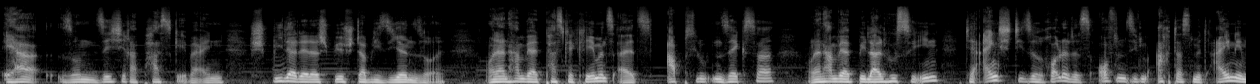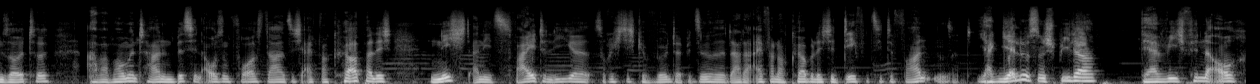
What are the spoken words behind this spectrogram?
eher so ein sicherer Passgeber, ein Spieler, der das Spiel stabilisieren soll. Und dann haben wir halt Pascal Clemens als absoluten Sechser. Und dann haben wir halt Bilal Hussein, der eigentlich diese Rolle des offensiven Achters mit einnehmen sollte, aber momentan ein bisschen außen vor ist, da er sich einfach körperlich nicht an die zweite Liga so richtig gewöhnt hat, beziehungsweise da da einfach noch körperliche Defizite vorhanden sind. Jagiello ist ein Spieler, der, wie ich finde, auch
